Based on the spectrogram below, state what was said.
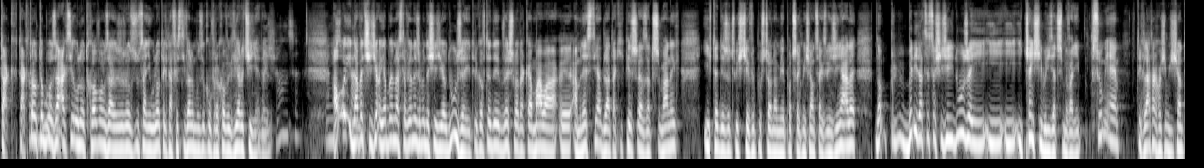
Tak, tak. To, to było za akcję ulotkową, za rozrzucanie ulotek na Festiwalu Muzyków Rockowych w Jarocinie. Także- Miesiące? A oj, nawet siedział, ja byłem nastawiony, że będę siedział dłużej, tylko wtedy weszła taka mała y, amnestia dla takich pierwszy raz zatrzymanych i wtedy rzeczywiście wypuszczono mnie po trzech miesiącach z więzienia, ale no, byli tacy, co siedzieli dłużej i, i, i częściej byli zatrzymywani. W sumie tych latach 80.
